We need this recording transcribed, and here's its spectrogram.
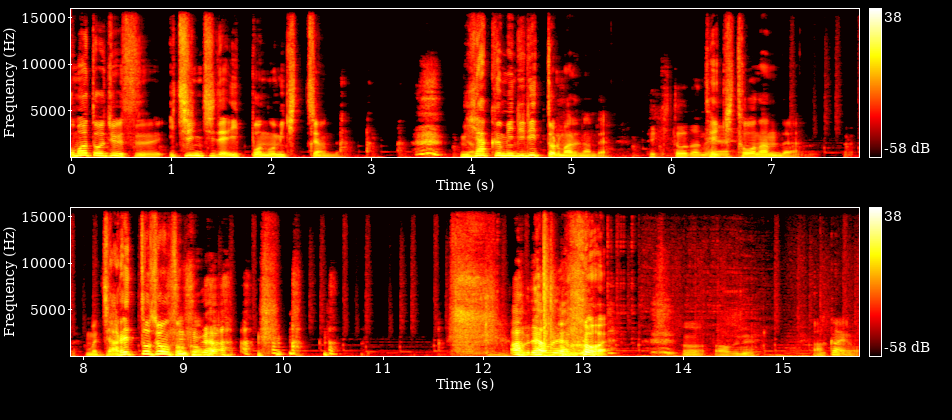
トマトジュース1日で1本飲み切っちゃうんだよ。200ml までなんだよ。適当だね適当なんだよ。お前、ジャレット・ジョンソンか、お前。危ね危ねおい。うん。危ねあかんよ。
